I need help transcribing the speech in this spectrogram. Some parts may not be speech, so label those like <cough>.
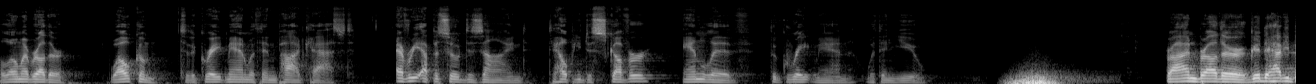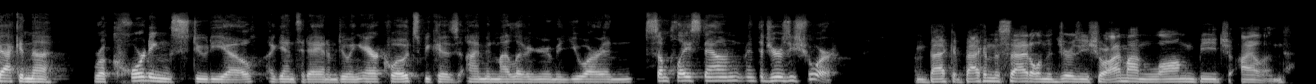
Hello, my brother. Welcome to the Great Man Within podcast. Every episode designed to help you discover and live the great man within you. Brian, brother, good to have you back in the recording studio again today. And I'm doing air quotes because I'm in my living room and you are in someplace down at the Jersey Shore. I'm back back in the saddle in the Jersey Shore. I'm on Long Beach Island.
